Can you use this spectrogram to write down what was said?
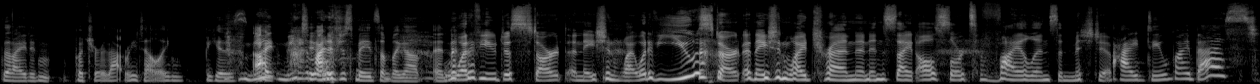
that I didn't butcher that retelling because Me- I, me I might have just made something up. And What if you just start a nationwide? What if you start a nationwide trend and incite all sorts of violence and mischief? I do my best.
